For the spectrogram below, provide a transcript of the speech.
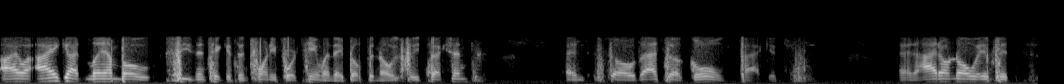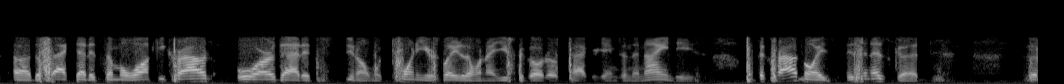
I I got Lambeau season tickets in 2014 when they built the nosebleed section, and so that's a gold package. And I don't know if it's uh, the fact that it's a Milwaukee crowd or that it's you know 20 years later than when I used to go to Packer games in the 90s. But the crowd noise isn't as good. The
